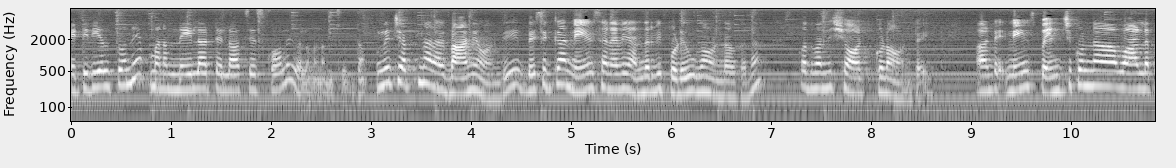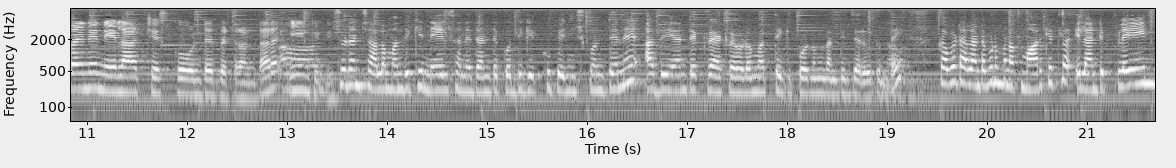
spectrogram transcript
మెటీరియల్తోనే మనం నెయిల్ ఆర్ట్ ఎలా చేసుకోవాలో ఇవాళ మనం చూద్దాం. మీరు చెప్తున్నారు అది బాగానే ఉంది. బేసిక్గా నెయిల్స్ అనేవి అందరివి పొడవుగా ఉండవు కదా. కొంతమంది షార్ట్ కూడా ఉంటాయి. అంటే నెయిల్స్ పెంచుకున్న వాళ్ళపైనే నెయిల్ ఆర్ట్ చేసుకుంటే బెటర్ అంటారా? ఏంటిది? చూడండి చాలా మందికి నెయిల్స్ అనేది అంటే కొద్దిగా ఎక్కువ పెంచుకుంటేనే అది అంటే క్రాక్ రావడం అది తెగిపోవడం లాంటివి జరుగుతుంటాయి. కాబట్టి అలాంటప్పుడు మనకు మార్కెట్లో ఇలాంటి ప్లెయిన్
